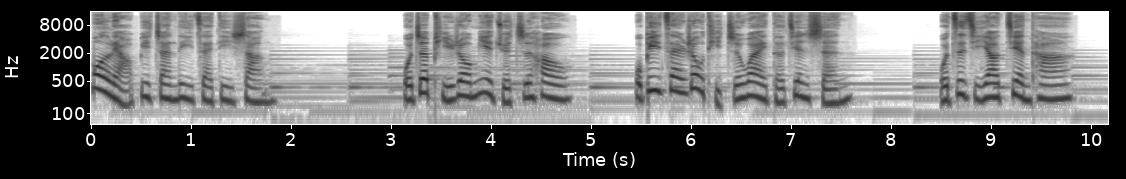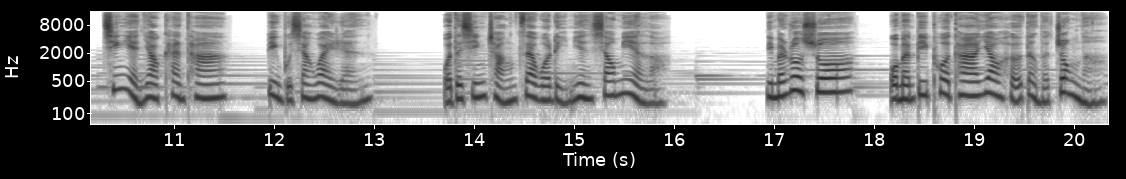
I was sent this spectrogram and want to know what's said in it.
末了必站立在地上。我这皮肉灭绝之后。我必在肉体之外得见神，我自己要见他，亲眼要看他，并不像外人。我的心肠在我里面消灭了。你们若说我们逼迫他要何等的重呢？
